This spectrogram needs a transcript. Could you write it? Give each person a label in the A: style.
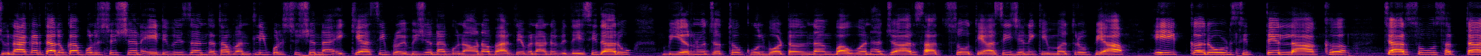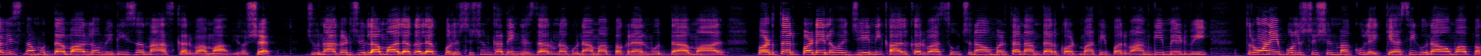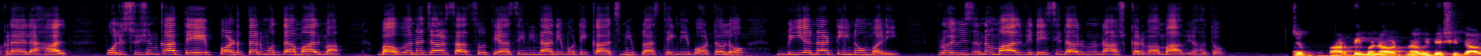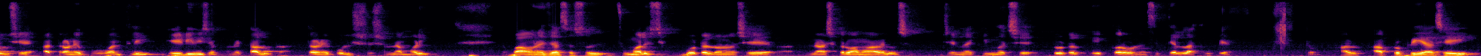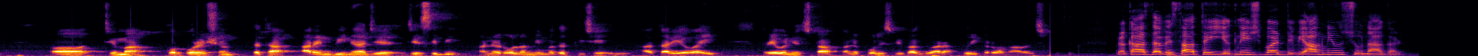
A: Junagadh taluka police station, A division તથા Vanthali police સ્ટેશનના એક્યાસી પ્રોહિબિશનના ગુનાઓના ભારતીય બનાવનો વિદેશી દારૂ, બિયરનો જથ્થો, કુલ બોટલ નંગ બાવન હજાર સાતસો ત્યાસી જેની કિંમત રૂપિયા એક કરોડ સિત્તેર લાખ ચારસો સત્તાવીસના મુદ્દામાલનો વિધિસર નાશ કરવામાં આવ્યો છે. જૂનાગઢ જિલ્લામાં અલગ અલગ પોલીસ સ્ટેશન ખાતે ઇંગ્લિશ દારૂના ગુનામાં પકડાયેલ મુદ્દામાલ પડતર પડેલ હોય, જે નિકાલ કરવા સૂચનાઓ મળતા નામદાર કોર્ટમાંથી પરવાનગી મેળવી ત્રણેય પોલીસ સ્ટેશનમાં કુલ એક્યાસી ગુનાઓમાં પકડાયેલા હાલ પોલીસ સ્ટેશન ખાતે પડતર મુદ્દામાલમાં બાવન હજાર સાતસો ત્યાસીની નાની મોટી કાચની પ્લાસ્ટિકની બોટલો, બિયરના ટીનો મળી પ્રોહિબિશનનો માલ વિદેશી દારૂનો નાશ કરવામાં આવ્યો હતો.
B: જે ભારતીય બનાવટના વિદેશી દારૂ છે, આ ત્રણેય વંથલી, એ ડિવિઝન અને તાલુકા, ત્રણેય પોલીસ સ્ટેશનના મળી બાવન હજાર છસો ચુમ્માલીસ બોટલોનો છે, નાશ કરવામાં આવેલો છે, જેના કિંમત છે ટોટલ એક કરોડ ને સિત્તેર લાખ રૂપિયા. તો હાલ આ પ્રક્રિયા છે એ જેમાં કોર્પોરેશન તથા આરએનબીના જે જેસીબી અને રોલરની મદદથી છે એ આ કાર્યવાહી રેવન્યુ સ્ટાફ અને પોલીસ વિભાગ દ્વારા પૂરી કરવામાં આવેલ છે.
A: પ્રકાશ દવે સાથે યજ્ઞેશ ભટ્ટ દિવ્યાંગ ન્યૂઝ જૂનાગઢ.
